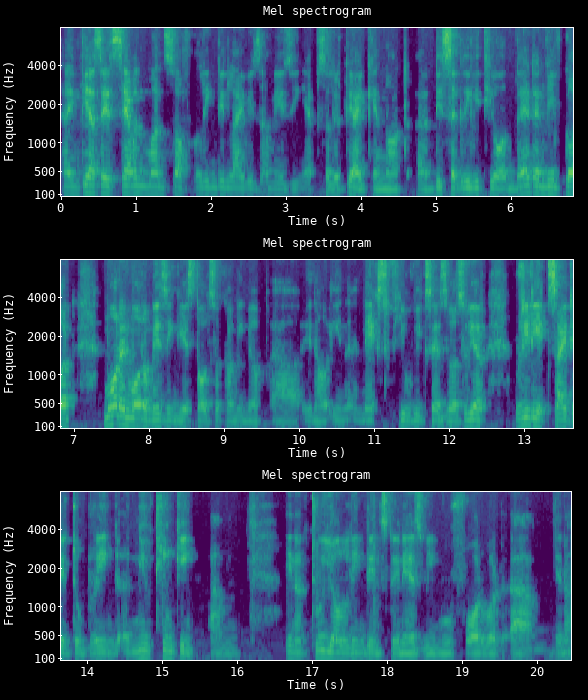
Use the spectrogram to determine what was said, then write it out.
Uh, Imtiaz says seven months of LinkedIn Live is amazing. Absolutely, I cannot uh, disagree with you on that. And we've got more and more amazing guests also coming up, uh, you know, in the next few weeks as well. So we are really excited to bring uh, new thinking, um, you know, to your LinkedIn screen as we move forward. Um, you know,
